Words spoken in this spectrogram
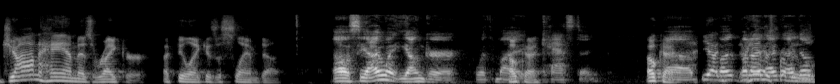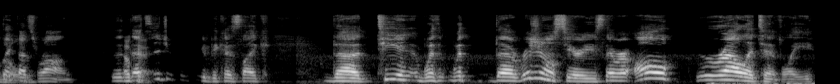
Jon Hamm as Riker, I feel like is a slam dunk. Oh, see, I went younger with my Okay. casting. Okay, Uh, yeah, but but I, Hamm is I, probably I a don't little bit think that's wrong. Okay. That's interesting too because like the T with with the original series, they were all relatively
